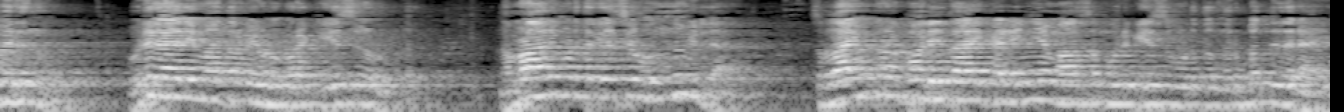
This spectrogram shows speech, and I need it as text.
വരുന്നു. ഒരു കാര്യം മാത്രമേ ഉള്ളൂ കുറെ കേസുകളുണ്ട്. നമ്മളാരും കൊടുത്ത കേസുകൾ ഒന്നുമില്ല സമുദായമിത്ര പോലീത്തായി കഴിഞ്ഞ മാസം ഒരു കേസ് കൊടുത്ത് നിർബന്ധിതനായി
